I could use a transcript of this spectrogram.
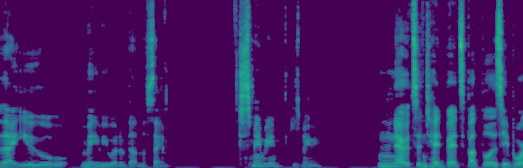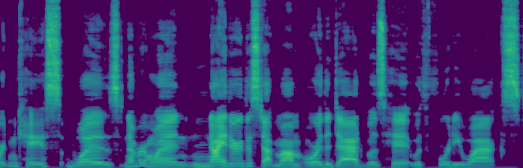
that you maybe would have done the same. just maybe Just maybe. notes and tidbits about the Lizzie Borden case was number one, neither the stepmom or the dad was hit with 40 whacks.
